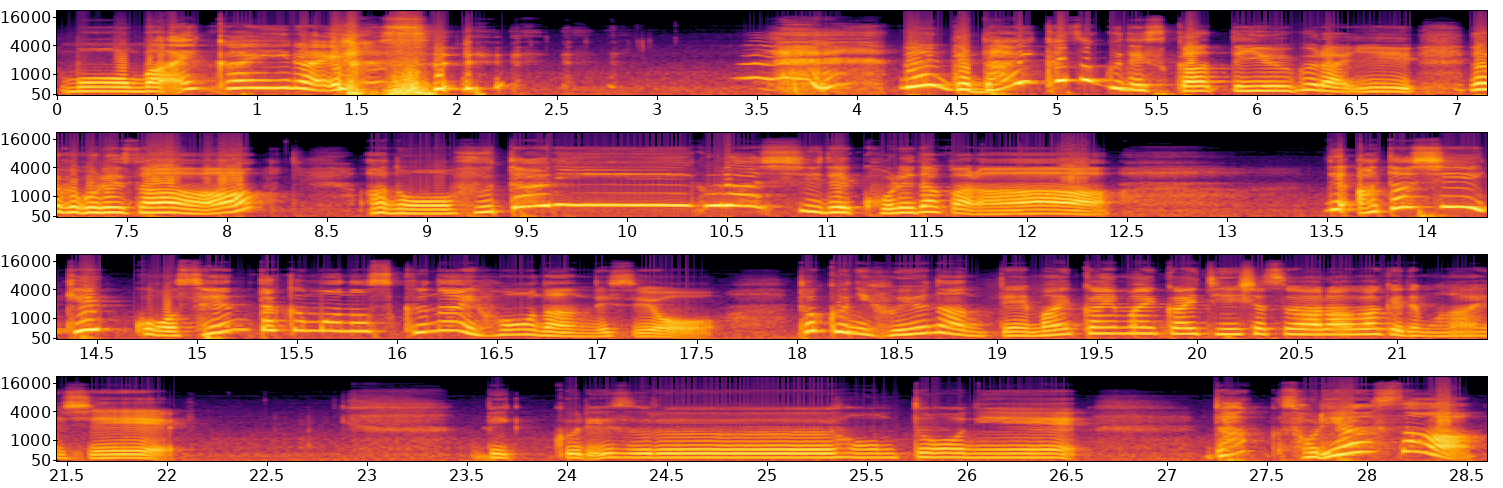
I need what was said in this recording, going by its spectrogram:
もう毎回イライラする。なんか大家族ですかっていうぐらいなんかこれさあの2人しでこれだからで私結構洗濯物少ない方なんですよ。特に冬なんて毎回毎回 T シャツを洗うわけでもないしびっくりする。本当に。だそりゃさ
